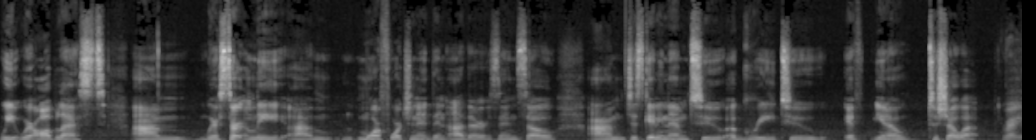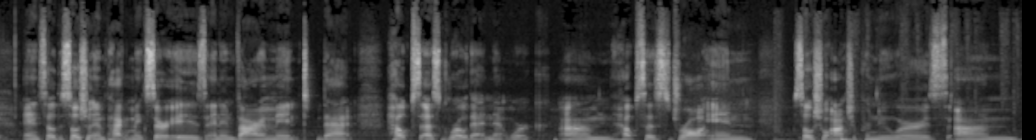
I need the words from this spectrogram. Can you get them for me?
we we're all blessed. Um, we're certainly um, more fortunate than others, and so um, just getting them to agree to if you know to show up. Right. And so the social impact mixer is an environment that helps us grow that network, um, helps us draw in social entrepreneurs um,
